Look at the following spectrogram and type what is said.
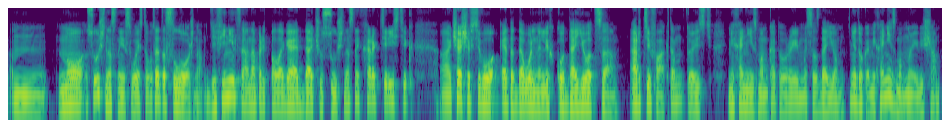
Но сущностные свойства, вот это сложно. Дефиниция, она предполагает дачу сущностных характеристик. А, чаще всего это довольно легко дается артефактам, то есть механизмам, которые мы создаем. Не только механизмам, но и вещам.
